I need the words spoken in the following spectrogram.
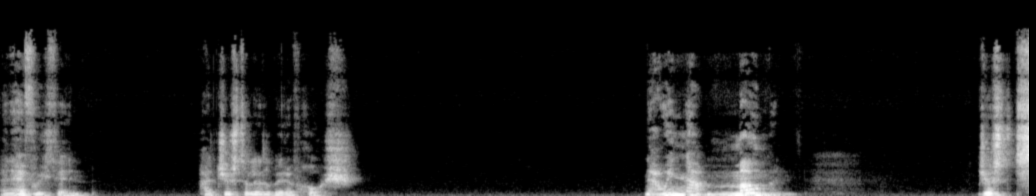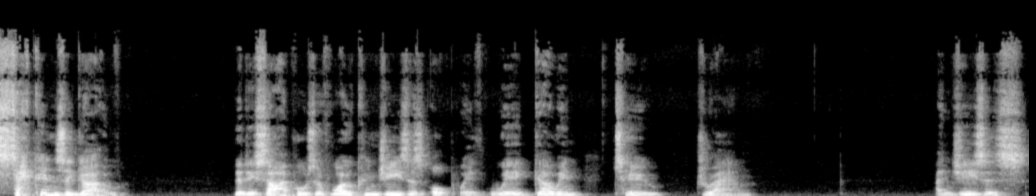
and everything had just a little bit of hush. Now, in that moment, just seconds ago, the disciples have woken Jesus up with, We're going to drown. And Jesus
